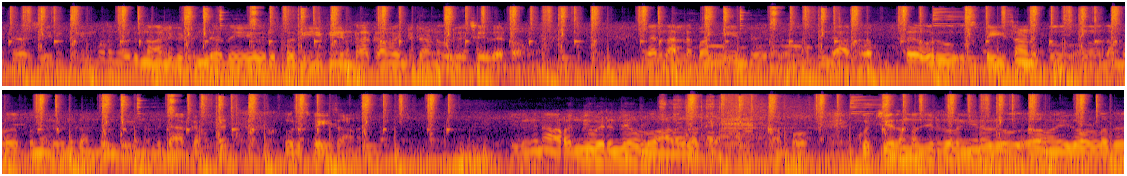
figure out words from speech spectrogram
ഇത് ശരിക്കും പറഞ്ഞ ഒരു നാലുകെട്ടിന്റെ അതേ ഒരു പ്രതീതി ഉണ്ടാക്കാൻ വേണ്ടിയിട്ടാണ് ഇവർ ചെയ്തേട്ടോ. അതായത് നല്ല ഭംഗിയുണ്ട്. ഇതിന്റെ അകത്ത് ഒരു സ്പേസാണ് ഇപ്പോൾ നമ്മൾ ഇപ്പോൾ നിലവിൽ കണ്ടുകൊണ്ടിരിക്കുന്നത്. ഇതിന്റെ അകത്ത് ഒരു സ്പേസാണ് ഇതിങ്ങനെ അറിഞ്ഞു വരുന്നേ ഉള്ളൂ ആളുകളൊക്കെ. അപ്പോൾ കൊച്ചിയെ സംബന്ധിച്ചിടത്തോളം ഇങ്ങനെ ഒരു ഇതുള്ളത്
